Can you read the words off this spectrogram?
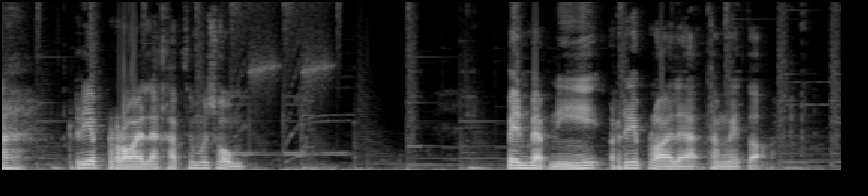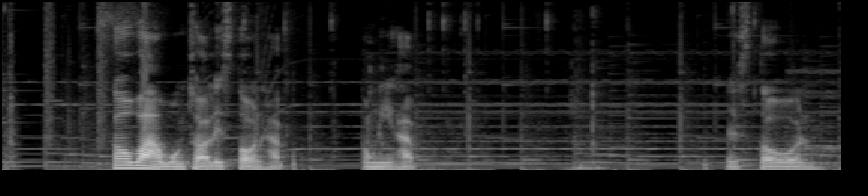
อะ เรียบร้อยแล้วครับท่านผู้ชม เป็นแบบนี้เรียบร้อยแล้วทำไงต่อ ก็วางวงจร redstone ครับ ตรงนี้ครับ redstone อ่าตร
